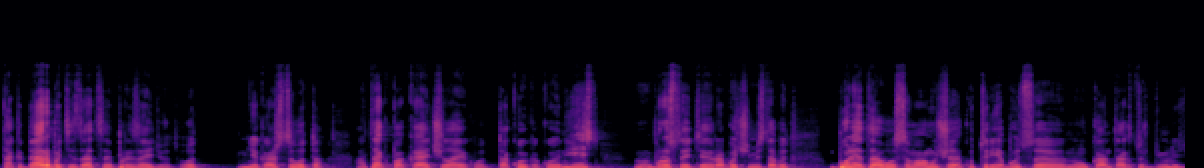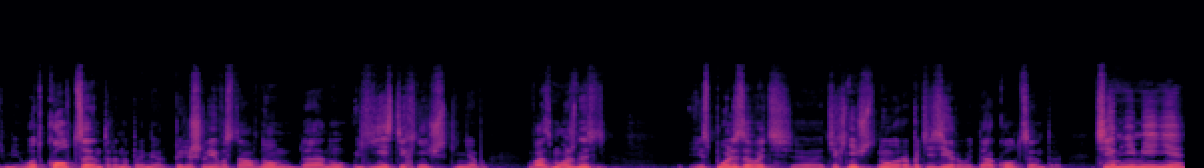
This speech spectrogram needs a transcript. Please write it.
Тогда роботизация произойдет. Вот мне кажется, вот так. А так, пока человек вот такой, какой он есть, ну, просто эти рабочие места будут. Более того, самому человеку требуется ну, контакт с другими людьми. Вот колл-центры, например, перешли в основном, да, ну, есть технически возможность использовать э, технически, ну, роботизировать да, колл-центры. Тем не менее,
